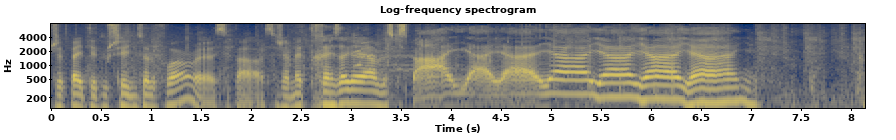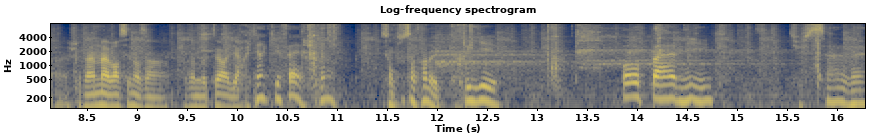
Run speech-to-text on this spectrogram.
J'ai pas été touché une seule fois, c'est pas, c'est jamais très agréable ce qui se passe. Aïe, aïe, aïe, aïe, aïe, aïe, aïe. Euh, Je vais quand même avancer dans un, moteur. Il a rien qui est fait. Ils sont tous en train de crier. Oh, panique. Tu savais.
